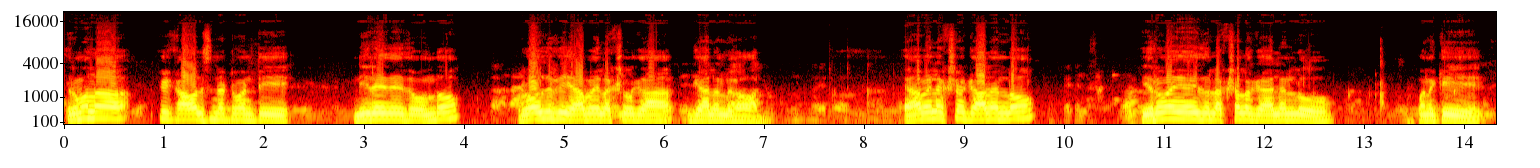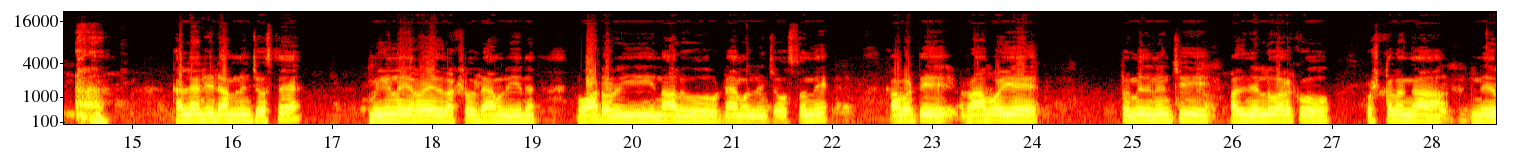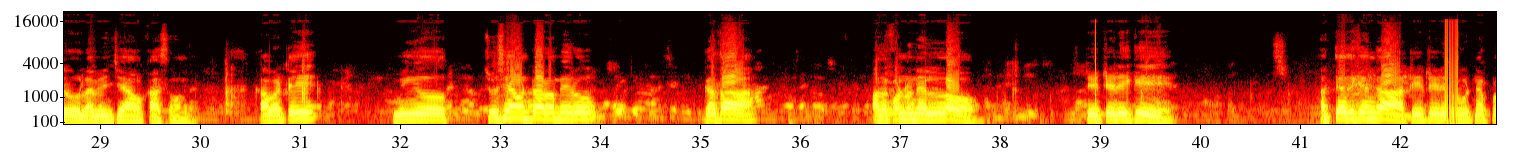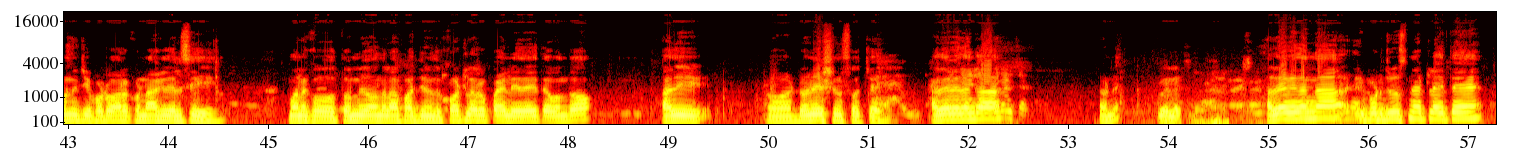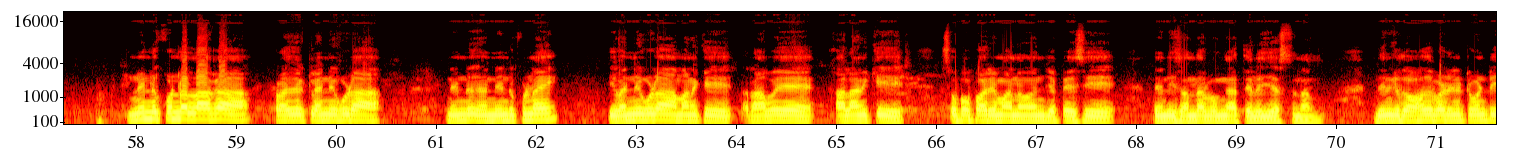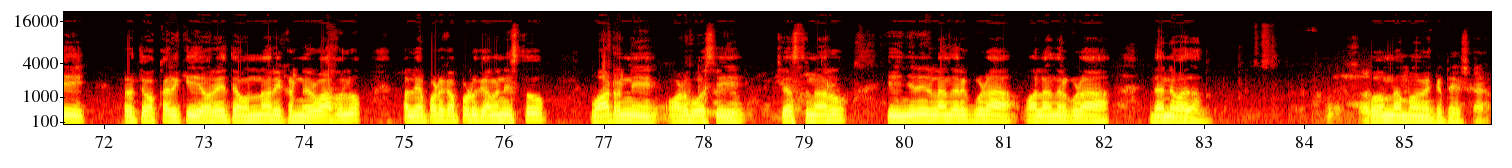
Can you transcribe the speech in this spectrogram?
తిరుమలకి కావలసినటువంటి నీరు ఏదైతే ఉందో రోజుకి యాభై లక్షల గ్యాలన్లు కావాలి. యాభై లక్షల గ్యాలన్లో ఇరవై ఐదు లక్షల గ్యాలన్లు మనకి కళ్యాణి డ్యామ్ నుంచి వస్తే మిగిలిన ఇరవై ఐదు లక్షల డ్యాములు ఈ వాటర్ ఈ నాలుగు డ్యాముల నుంచి వస్తుంది. కాబట్టి రాబోయే తొమ్మిది నుంచి పది నెలల వరకు పుష్కలంగా నీరు లభించే అవకాశం ఉంది. కాబట్టి మీరు చూసే ఉంటారు మీరు గత పదకొండు నెలల్లో టీటీడీకి అత్యధికంగా టీటీడీ పుట్టినప్పటి నుంచి ఇప్పటి వరకు నాకు తెలిసి మనకు తొమ్మిది వందల పద్దెనిమిది కోట్ల రూపాయలు ఏదైతే ఉందో అది డొనేషన్స్ వచ్చాయి. అదేవిధంగా అదేవిధంగా ఇప్పుడు చూసినట్లయితే నిండుకుండలాగా ప్రాజెక్టులన్నీ కూడా నిండు నిండుకున్నాయి. ఇవన్నీ కూడా మనకి రాబోయే కాలానికి శుభపరిమాణం అని చెప్పేసి నేను ఈ సందర్భంగా తెలియజేస్తున్నాను. దీనికి దోహదపడినటువంటి ప్రతి ఒక్కరికి ఎవరైతే ఉన్నారో ఇక్కడ నిర్వాహకులు వాళ్ళు ఎప్పటికప్పుడు గమనిస్తూ వాటర్ని వడబోసి చేస్తున్నారు. ఈ ఇంజనీర్లందరికీ కూడా వాళ్ళందరూ కూడా ధన్యవాదాలు. ఓం నమో వెంకటేశ్వర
